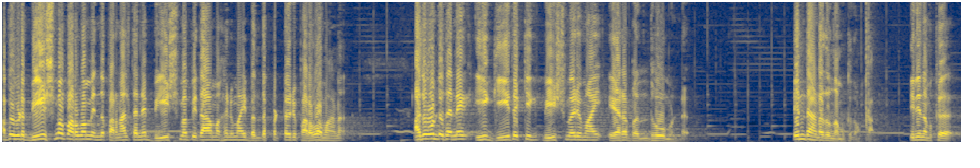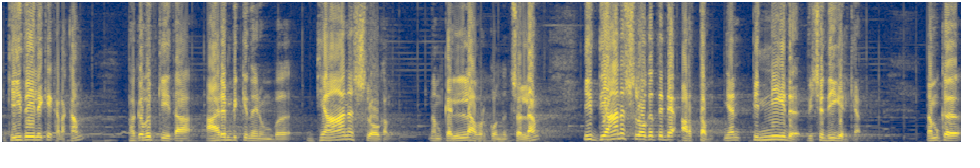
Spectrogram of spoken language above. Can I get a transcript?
അപ്പോൾ ഇവിടെ ഭീഷ്മപർവം എന്ന് പറഞ്ഞാൽ തന്നെ ഭീഷ്മ പിതാമഹനുമായി ബന്ധപ്പെട്ട ഒരു പർവമാണ്. അതുകൊണ്ട് തന്നെ ഈ ഗീതയ്ക്ക് ഭീഷ്മരുമായി ഏറെ ബന്ധവുമുണ്ട്. എന്താണത് നമുക്ക് നോക്കാം. ഇനി നമുക്ക് ഗീതയിലേക്ക് കടക്കാം. ഭഗവത്ഗീത ആരംഭിക്കുന്നതിന് മുമ്പ് ധ്യാന ശ്ലോകം നമുക്കെല്ലാവർക്കും ഒന്ന് ചൊല്ലാം. ഈ ധ്യാന ശ്ലോകത്തിന്റെ അർത്ഥം ഞാൻ പിന്നീട് വിശദീകരിക്കാം. നമുക്ക്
